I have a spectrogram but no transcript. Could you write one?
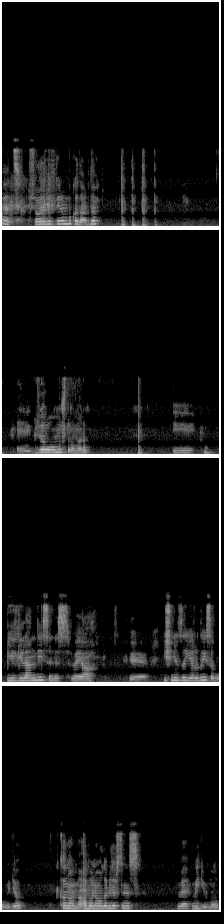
Evet. Söyleyeceklerim bu kadardı. Ee, güzel olmuştur umarım. Ee, bilgilendiyseniz veya e, işinize yaradıysa bu video kanalıma abone olabilirsiniz ve videomu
